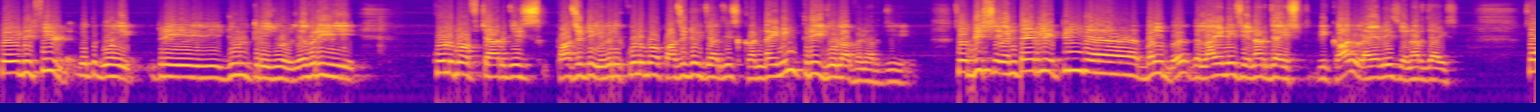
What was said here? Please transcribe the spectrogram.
So it is filled with going 3 joule 3 joule. Every coulomb of charge is positive. Every coulomb of positive charge is containing 3 joule of energy. So this entirely till the bulb the line is energized. We call line is energized. So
